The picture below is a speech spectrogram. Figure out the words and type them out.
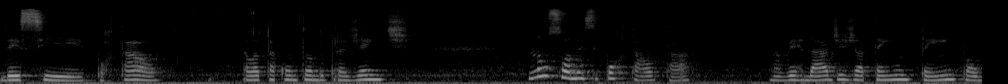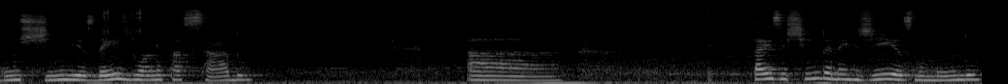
desse portal, ela está contando para gente, não só desse portal, tá? Na verdade, já tem um tempo, alguns dias, desde o ano passado, a tá existindo energias no mundo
